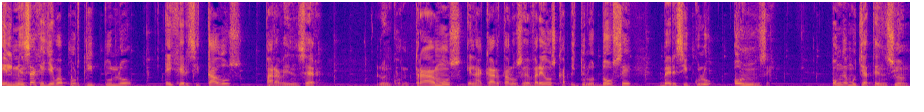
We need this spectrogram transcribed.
El mensaje lleva por título Ejercitados para vencer. Lo encontramos en la carta a los Hebreos capítulo 12, versículo 11. Ponga mucha atención.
